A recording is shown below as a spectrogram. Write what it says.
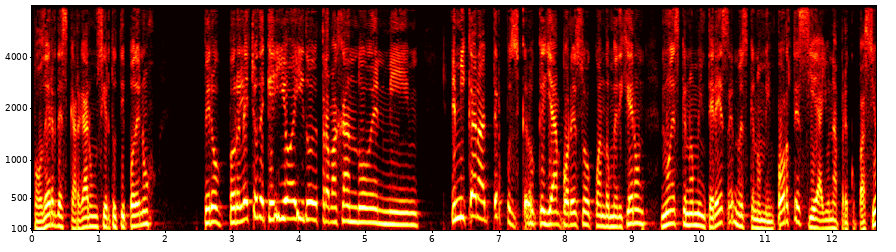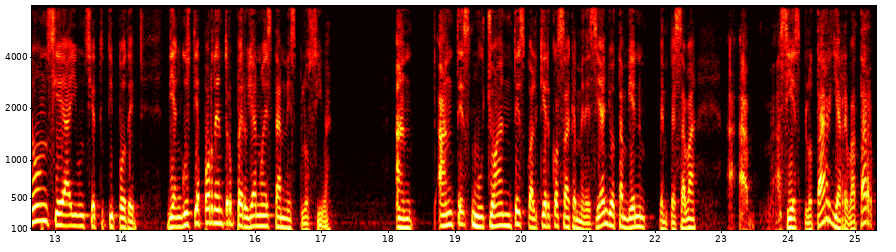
poder descargar un cierto tipo de enojo. Pero por el hecho de que yo he ido trabajando en mi en mi carácter, pues creo que ya por eso cuando me dijeron, no es que no me interese, no es que no me importe, si hay una preocupación, si hay un cierto tipo de, angustia por dentro, pero ya no es tan explosiva. antes, mucho antes, cualquier cosa que me decían, yo también empezaba a, así explotar y arrebatar.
